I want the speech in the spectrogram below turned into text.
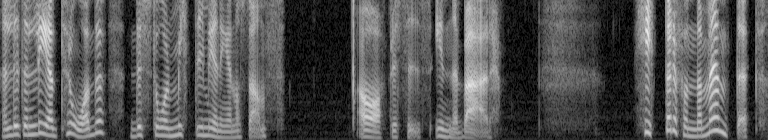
En liten ledtråd. Det står mitt i meningen någonstans. Ja, precis. Innebär. Hittar du fundamentet?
